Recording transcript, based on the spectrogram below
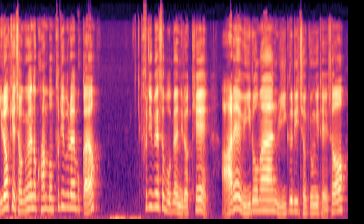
이렇게 적용해 놓고 한번 프리뷰를 해볼까요 프리뷰에서 보면 이렇게 아래 위로만 위글이 적용이 돼서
